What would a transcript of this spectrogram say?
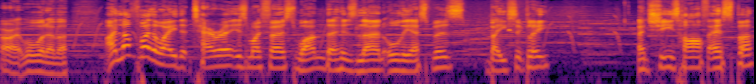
Alright, well, whatever. I love, by the way, that Terra is my first one that has learned all the Espers, basically. And she's half Esper.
